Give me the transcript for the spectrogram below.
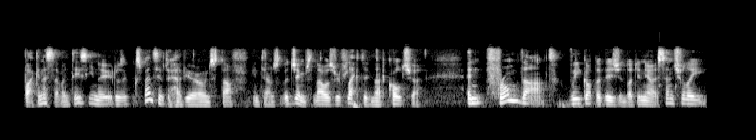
back in the 70s, you know, it was expensive to have your own stuff in terms of the gyms, and that was reflected in that culture. And from that, we got the vision that you know, essentially,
